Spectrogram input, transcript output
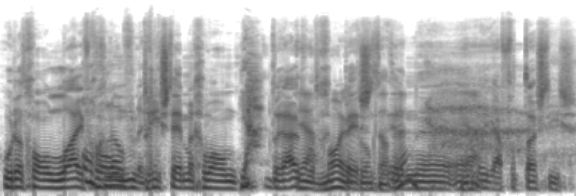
Hoe dat gewoon live gewoon drie stemmen gewoon Ja. eruit Ja, wordt mooi gepest. dat, en, eh, Ja. eh, ja, fantastisch.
